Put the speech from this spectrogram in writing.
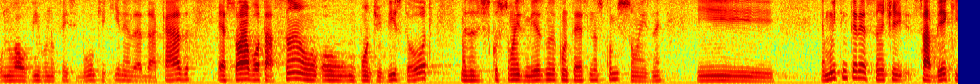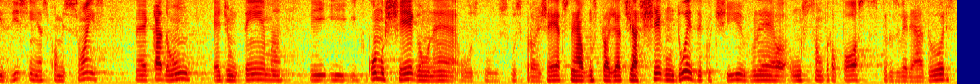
no ao vivo no Facebook aqui, né, da, da, casa, é só a votação ou um ponto de vista ou outro, mas as discussões mesmo acontecem nas comissões, né, e é muito interessante saber que existem as comissões, né, cada um é de um tema, e, e, e como chegam né, os, os, os, projetos. Né, alguns projetos já chegam do executivo, né, uns são propostos pelos vereadores,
